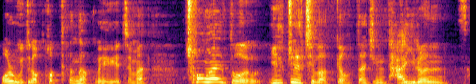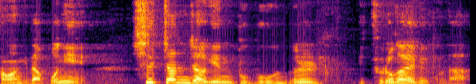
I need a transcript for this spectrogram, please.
오늘 우리가 포탄 갖고 얘기했지만 총알도 일주일치밖에 없다 지금 다 이런 상황이다 보니 실전적인 부분을 들어가야겠구나.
